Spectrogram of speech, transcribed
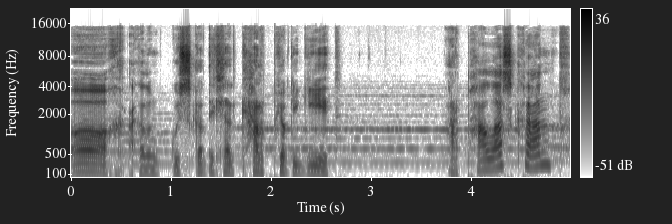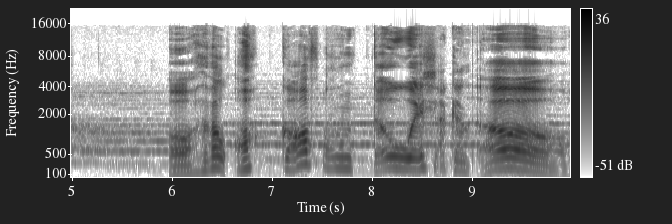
Och, ac oedd yn gwisgo dillad carpiog i gyd. A'r palas crant? O, oedd e fel ogof, o'n dywyll ac yn... O!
